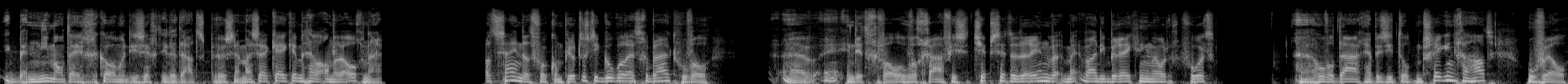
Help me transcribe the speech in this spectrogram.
Ik ben niemand tegengekomen die zegt inderdaad het bewustzijn, maar zij keken met heel andere ogen naar. Wat zijn dat voor computers die Google heeft gebruikt? Hoeveel, uh, in dit geval, hoeveel grafische chips zitten erin waar die berekeningen worden gevoerd? Uh, hoeveel dagen hebben ze tot beschikking gehad? Hoeveel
